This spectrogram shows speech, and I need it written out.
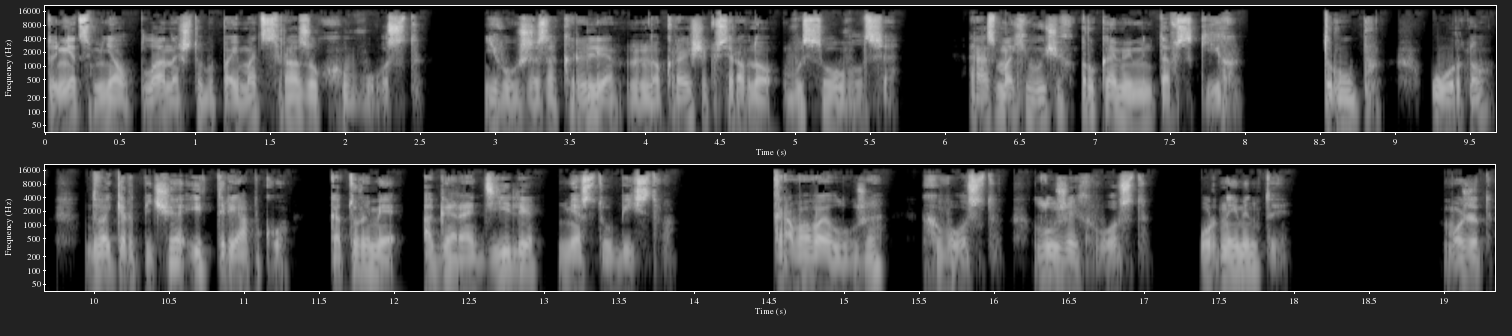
Тунец менял планы, чтобы поймать сразу хвост. Его уже закрыли, но краешек все равно высовывался. Размахивающих руками ментовских, труп, урну, два кирпича и тряпку, которыми огородили место убийства. Кровавая лужа, хвост, лужа и хвост, урны и менты. Может,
